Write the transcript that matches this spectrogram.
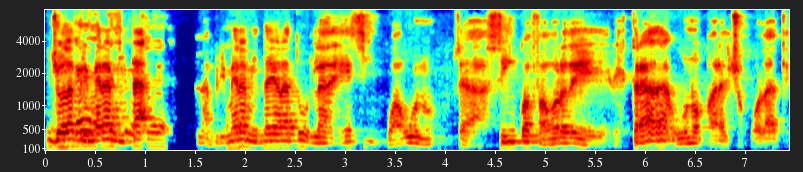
Yo la primera mitad, la primera mitad ya la, la dejé 5 a 1, o sea, 5 a favor de, Estrada, 1 para el chocolate.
